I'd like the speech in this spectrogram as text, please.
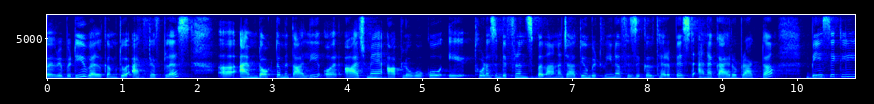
everybody welcome to Active Plus I am doctor Mitali और आज मैं आप लोगों को एक थोड़ा सा डिफरेंस बताना चाहती हूँ between a physical therapist and a chiropractor basically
